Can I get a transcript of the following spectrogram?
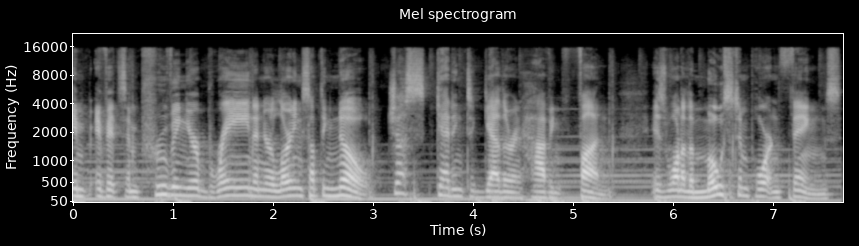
if it's improving your brain and you're learning something. No, just getting together and having fun is one of the most important things,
